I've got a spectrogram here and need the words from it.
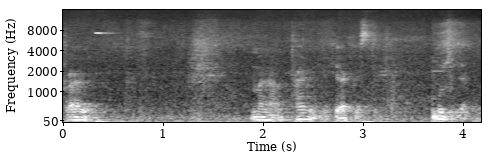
правильно, на правильних якостях. Дуже дякую.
